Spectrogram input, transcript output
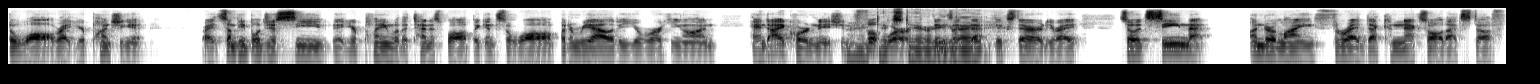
the wall, right? You're punching it right? Some people just see that you're playing with a tennis ball up against a wall, but in reality, you're working on hand-eye coordination, Right, footwork, things like right. that, dexterity, right? So it's seeing that underlying thread that connects all that stuff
